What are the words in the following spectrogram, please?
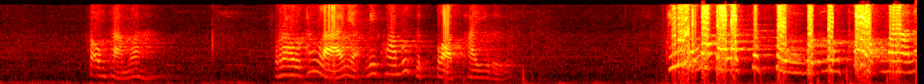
99พระองค์ถามว่า เราทั้งหลายเนี่ย มีความรู้สึกปลอดภัยหรือ ที่อัลลอฮฺตาลาจะส่งบทลงโทษมาใน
